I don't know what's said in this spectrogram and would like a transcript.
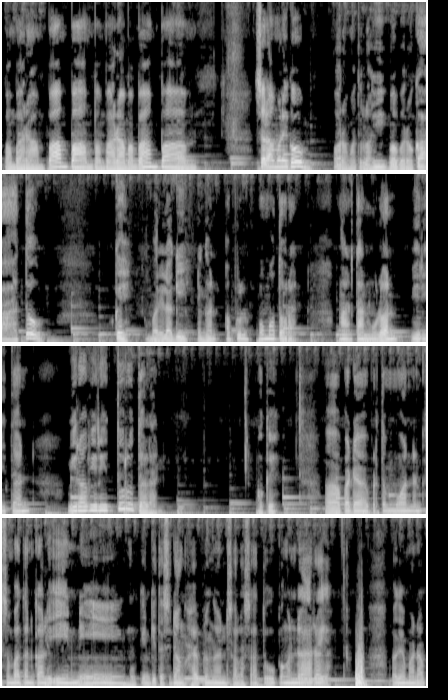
Pamparam pam pam pamparam pam pam pam. Assalamualaikum warahmatullahi wabarakatuh. Oke, kembali lagi dengan Abdul Memotoran. Ngartan ngulon wiridan wirawiri turut dalan. Oke. Uh, pada pertemuan dan kesempatan kali ini mungkin kita sedang hype dengan salah satu pengendara ya. Bagaimana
